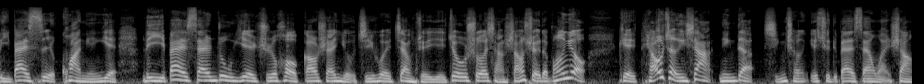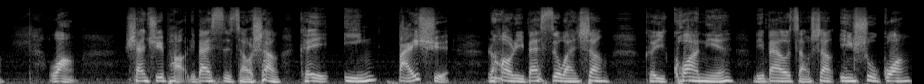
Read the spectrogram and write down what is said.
礼拜四跨年夜，礼拜三入夜之后，高山有机会降雪，也就是说，想赏雪的朋友可以调整一下您的行程，也许礼拜三晚上往山区跑，礼拜四早上可以迎白雪，然后礼拜四晚上可以跨年，礼拜五早上迎曙光，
